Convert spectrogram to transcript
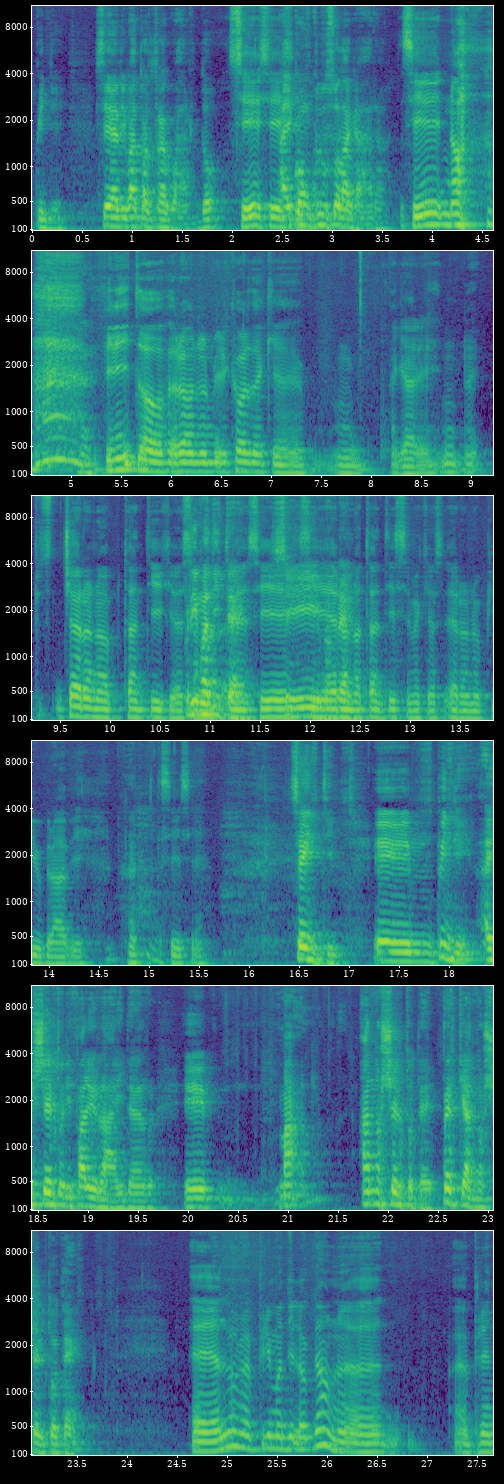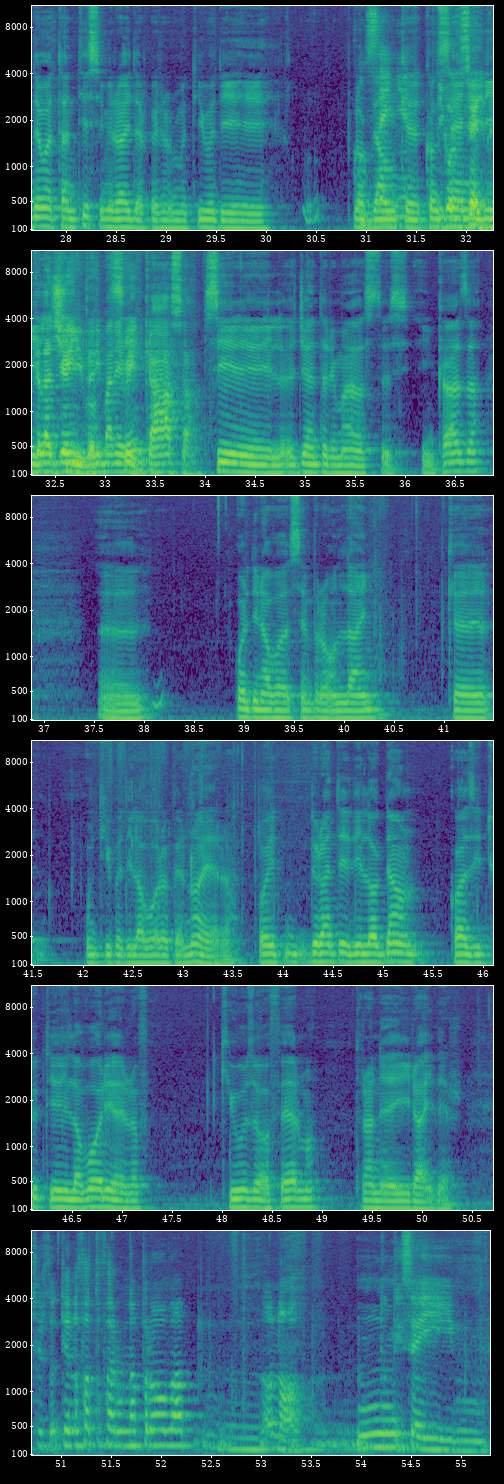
Quindi sei arrivato al traguardo, Sì, sì, hai sì. concluso la gara. Sì, no, finito, però non mi ricordo che mm, magari c'erano tanti che Prima sono- di te? eh, sì, Sì, sì, erano tantissimi che erano più bravi. Sì, sì. Senti, ehm, quindi hai scelto di fare il rider, eh, ma hanno scelto te. Perché hanno scelto te? E allora prima del lockdown eh, eh, prendevo tantissimi rider per il motivo di lockdown Consegne. che Di consegne consegne, di la gente cibo, rimaneva sì. in casa. Sì, la gente è rimasta in casa, eh, ordinava sempre online, che un tipo di lavoro per noi era. Poi durante il lockdown quasi tutti i lavori erano chiusi o fermo, tranne i rider. Certo, ti hanno fatto fare una prova mm, o no? Tu Mm. ti sei... mm,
